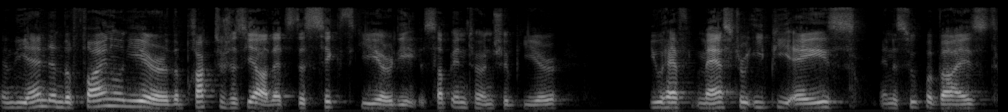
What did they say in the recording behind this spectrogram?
in the end, in the final year, the praktisches Jahr, that's the sixth year, the sub-internship year, you have master EPAs in a supervised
